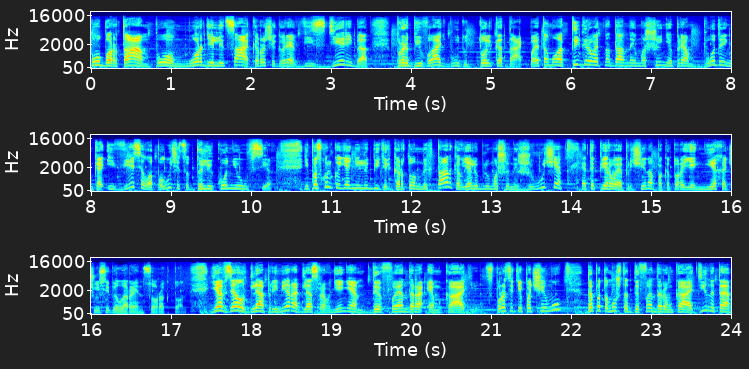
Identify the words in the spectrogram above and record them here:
по бортам, по морде лица, короче говоря, везде, ребят, пробивать будут только так. Поэтому отыгрывать на данной машине прям бодренько и весело получится далеко не у всех. И поскольку я не любитель картонных танков, я люблю машины живучие, это первая причина, по которой я не хочу себе Лорейн 40 тонн. Я взял для примера, для сравнения Defender MK1. Спросите почему? Да потому что Defender MK1 это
